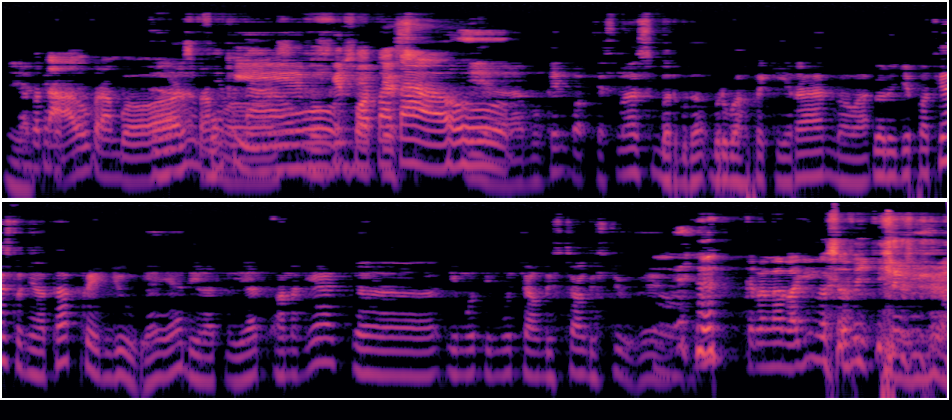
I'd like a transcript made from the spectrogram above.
Iya. siapa tahu Prambos Ah, Prambos mungkin, mungkin siapa podcast- tahu. Iya, mungkin podcast mas berubah, berubah pikiran bahwa Garuda Podcast ternyata keren juga ya dilihat-lihat anaknya eh, imut-imut childish-childish juga ya. kerenan lagi nggak usah bikin Iya.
